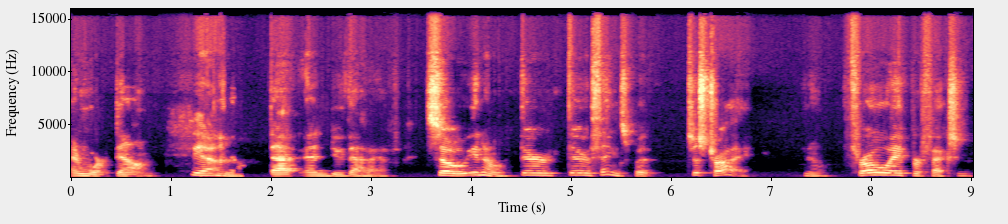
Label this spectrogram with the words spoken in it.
and work down. Yeah. You know, that and do that half. So, you know, there there are things, but just try. You know, throw away perfection.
